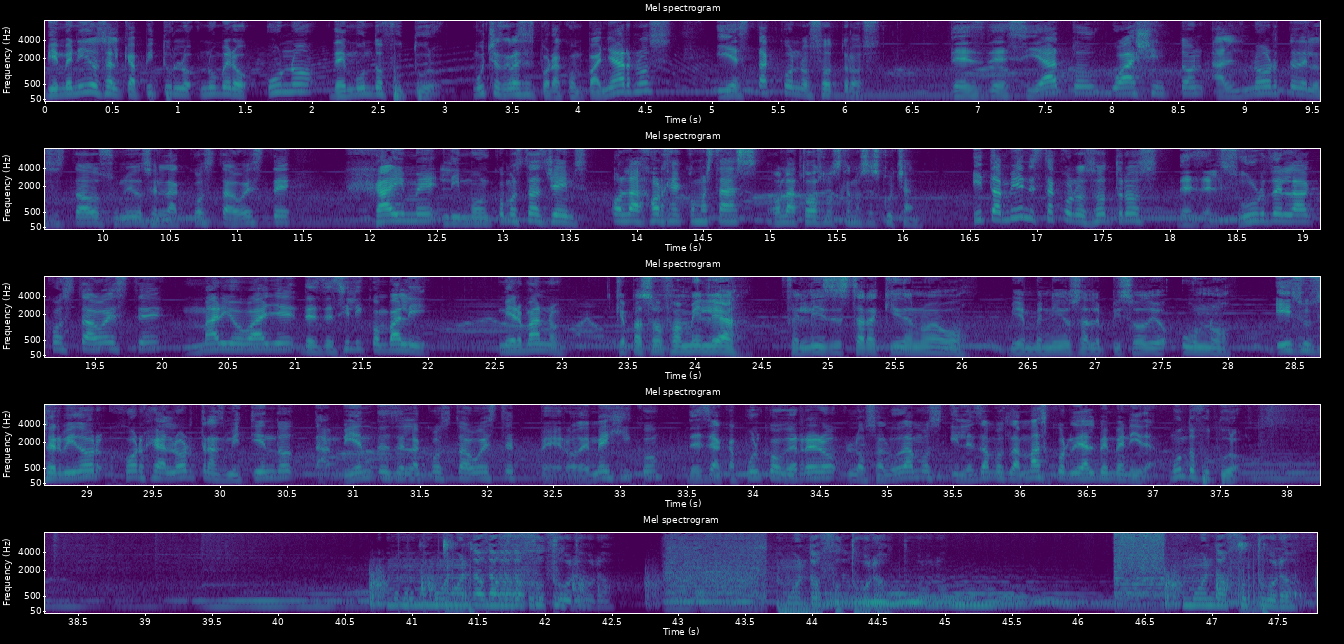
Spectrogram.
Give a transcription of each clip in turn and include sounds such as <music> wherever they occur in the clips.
Bienvenidos al capítulo número uno de Mundo Futuro. Muchas gracias por acompañarnos y está con nosotros desde Seattle, Washington, al norte de los Estados Unidos, en la costa oeste, Jaime Limón. ¿Cómo estás, James? Hola, Jorge, ¿cómo estás? Hola a todos los que nos escuchan. Y también está con nosotros desde el sur de la costa oeste, Mario Valle, desde Silicon Valley, mi hermano. ¿Qué pasó familia? Feliz de estar aquí de nuevo. Bienvenidos al episodio 1 y su servidor Jorge Alor transmitiendo también desde la costa oeste, pero de México, desde Acapulco Guerrero, los saludamos y les damos la más cordial bienvenida. Mundo Futuro. Mundo Futuro. Mundo Futuro. Mundo Futuro.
